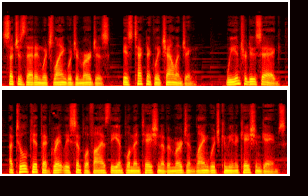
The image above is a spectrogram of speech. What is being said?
such as that in which language emerges, is technically challenging. We introduce EGG, a toolkit that greatly simplifies the implementation of emergent language communication games.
